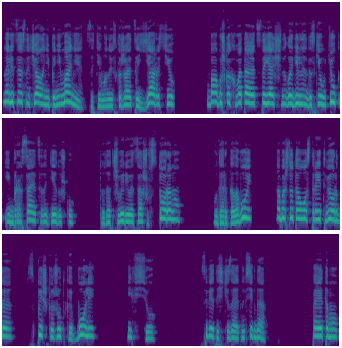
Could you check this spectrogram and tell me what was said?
На лице сначала непонимание, затем оно искажается яростью. Бабушка хватает стоящий на гладильной доске утюг и бросается на дедушку. Тот отшвыривает Сашу в сторону. Удар головой обо что-то острое и твердое, вспышка жуткой боли, и все. Свет исчезает навсегда. Поэтому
